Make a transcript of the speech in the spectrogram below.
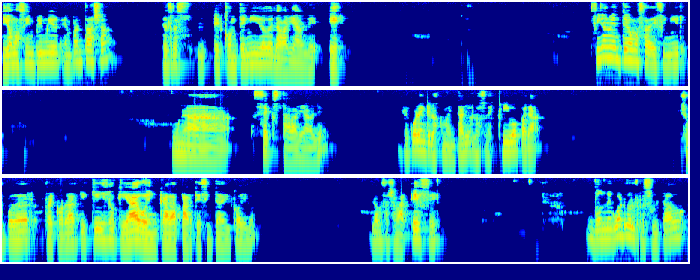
y vamos a imprimir en pantalla el, contenido de la variable e. Finalmente vamos a definir una sexta variable Recuerden que los comentarios los escribo para yo poder recordar que qué es lo que hago en cada partecita del código. Le vamos a llamar f, donde guardo el resultado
